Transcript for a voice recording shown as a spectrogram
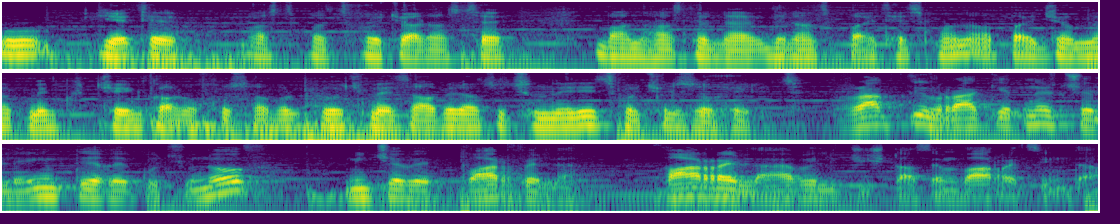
ու եթե աստված ոչ արած թե բան հասնել նաև դրանց պայթեցմանը, ապա այդ ժամանակ մենք չենք կարող խոսալ ոչ մեծ ավերածություններից, ոչ էլ զոհերից։ Ռակտիվ ռակետներ չելեին տեղեկությունով, մինչև այդ վառվելը, վառելը, ավելի ճիշտ ասեմ, վառեցին դա։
